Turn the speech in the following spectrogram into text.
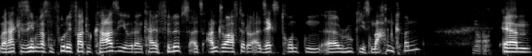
Man hat gesehen, was ein Fule Fatukasi oder ein Kyle Phillips als undrafted oder als Sechstrunden-Rookies äh, machen können. Ja. Ähm,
